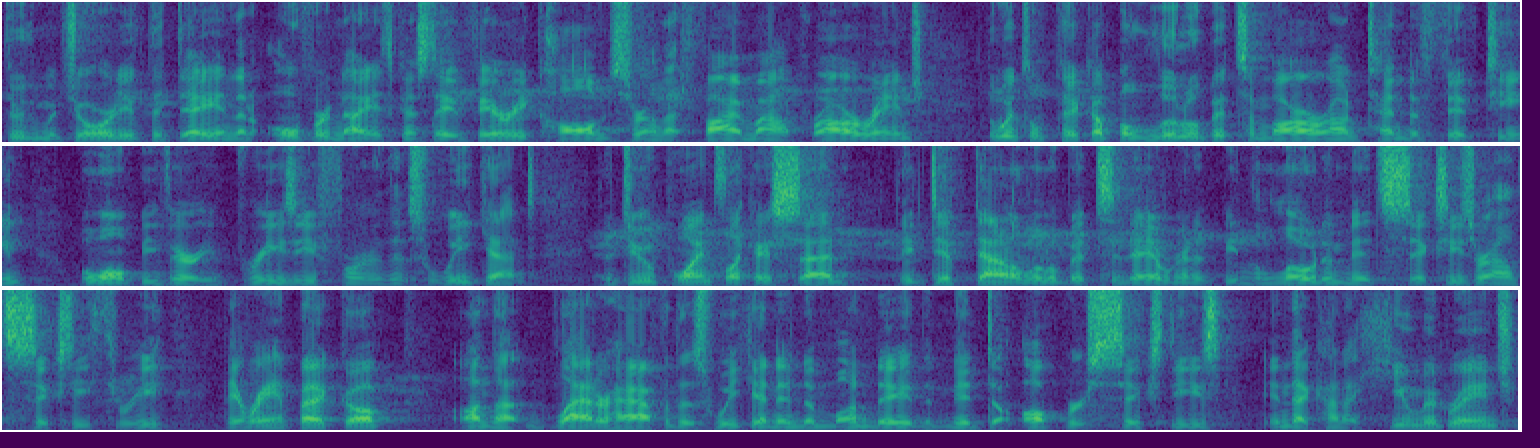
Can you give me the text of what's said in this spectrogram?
through the majority of the day, and then overnight it's going to stay very calm, just around that 5 mile per hour range. The winds will pick up a little bit tomorrow, around 10 to 15, but won't be very breezy for this weekend. The dew points, like I said, they dipped down a little bit today. We're going to be in the low to mid 60s, around 63. They ramp back up on the latter half of this weekend into Monday, the mid to upper 60s in that kind of humid range.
